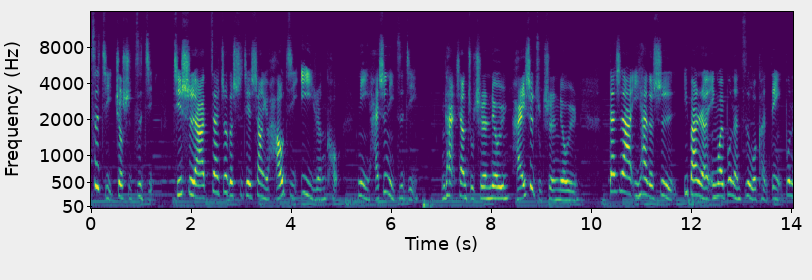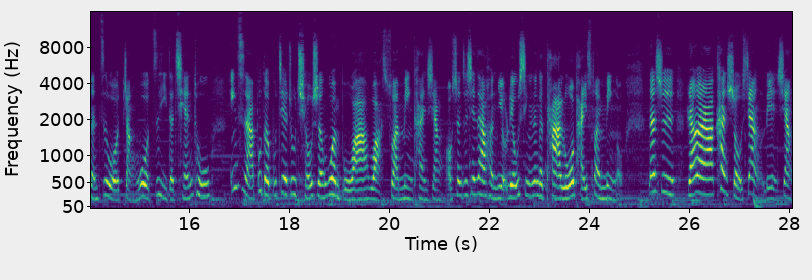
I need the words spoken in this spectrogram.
自己就是自己，即使啊在这个世界上有好几亿人口，你还是你自己。你看，像主持人刘云，还是主持人刘云。但是啊，遗憾的是，一般人因为不能自我肯定，不能自我掌握自己的前途，因此啊，不得不借助求神问卜啊，哇，算命看相哦，甚至现在很有流行那个塔罗牌算命哦。但是，然而啊，看手相、脸相，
